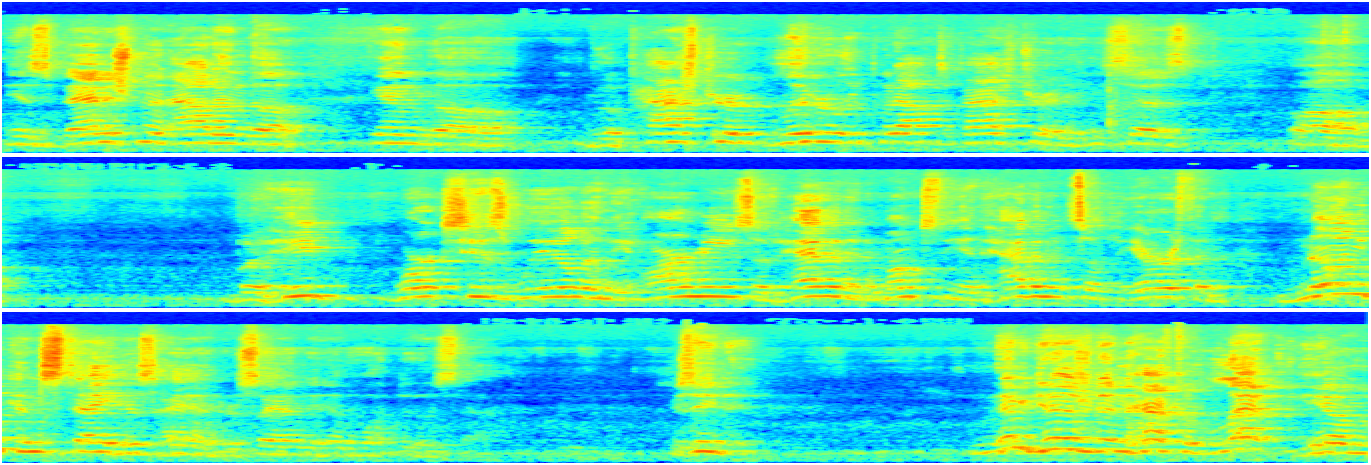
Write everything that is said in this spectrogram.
his banishment out in the, in the, the pasture, literally put out to pasture, and he says, uh, but he works his will in the armies of heaven and amongst the inhabitants of the earth, and none can stay his hand or say unto him, What doest thou? You see, Nebuchadnezzar didn't have to let him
